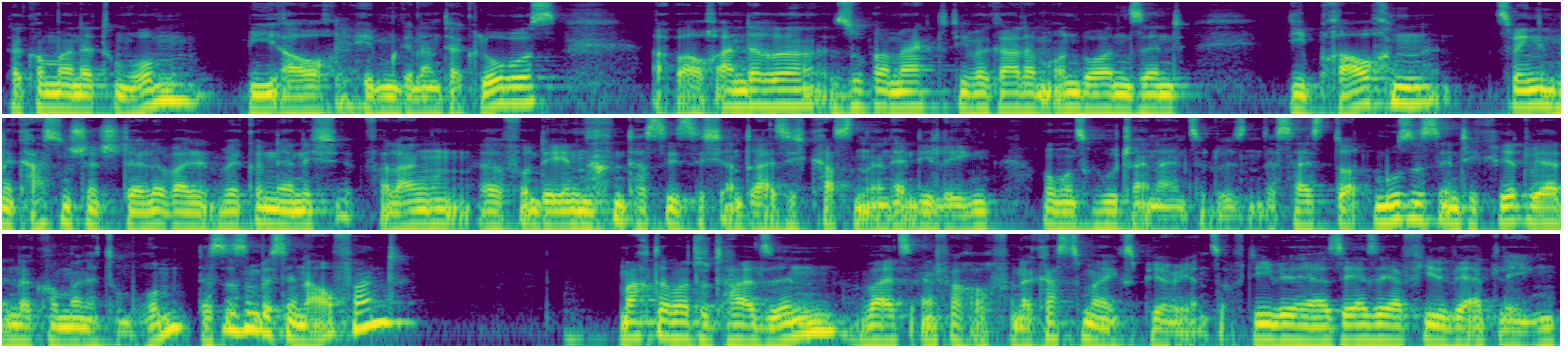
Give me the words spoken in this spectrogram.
Da kommen wir nicht drum rum, wie auch eben genannter Globus, aber auch andere Supermärkte, die wir gerade am Onboarden sind, die brauchen zwingend eine Kassenschnittstelle, weil wir können ja nicht verlangen äh, von denen, dass sie sich an 30 Kassen ein Handy legen, um unsere Gutscheine einzulösen. Das heißt, dort muss es integriert werden, da kommen wir nicht drum rum. Das ist ein bisschen Aufwand, macht aber total Sinn, weil es einfach auch von der Customer Experience, auf die wir ja sehr, sehr viel Wert legen,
